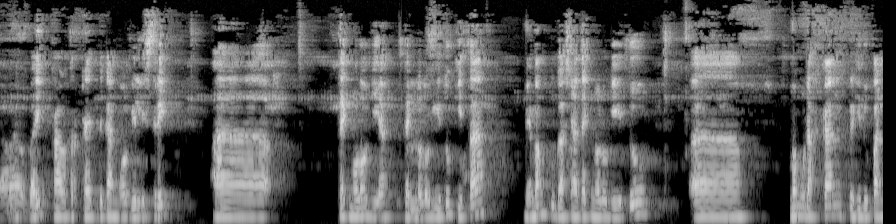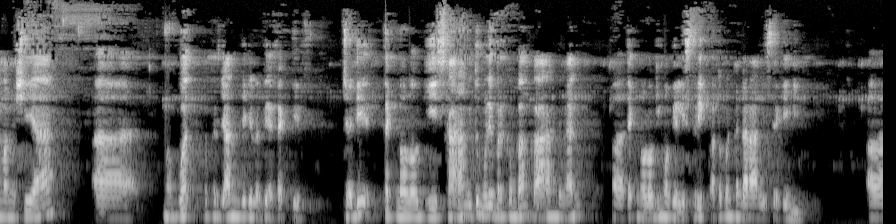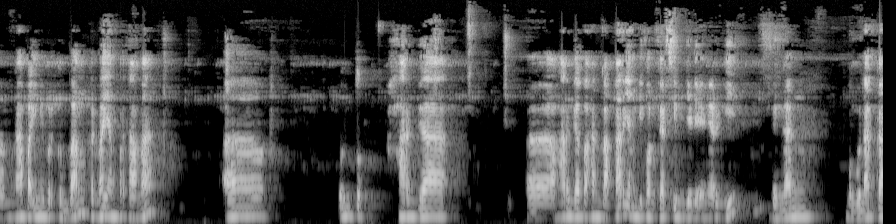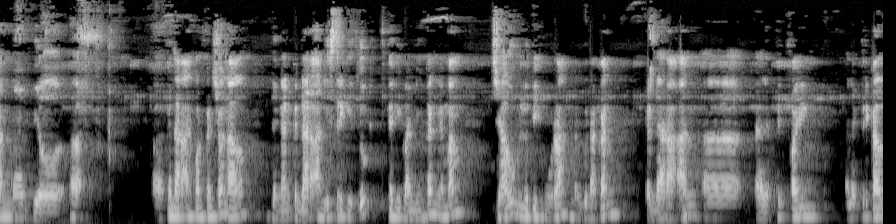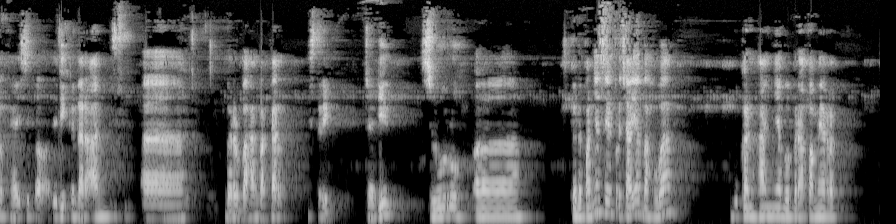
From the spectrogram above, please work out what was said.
Eh, baik kalau terkait dengan mobil listrik eh, teknologi ya. Teknologi itu kita memang tugasnya teknologi itu eh, memudahkan kehidupan manusia eh, membuat pekerjaan menjadi lebih efektif. Jadi teknologi sekarang itu mulai berkembang ke arah dengan eh, teknologi mobil listrik ataupun kendaraan listrik ini. Eh, mengapa ini berkembang? Karena yang pertama eh, untuk harga eh, harga bahan bakar yang dikonversi menjadi energi dengan menggunakan mobil eh, kendaraan konvensional dengan kendaraan listrik itu jika dibandingkan memang jauh lebih murah menggunakan kendaraan eh, electrifying electrical vehicle jadi kendaraan eh, berbahan bakar listrik. Jadi seluruh eh, ke depannya saya percaya bahwa bukan hanya beberapa merek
